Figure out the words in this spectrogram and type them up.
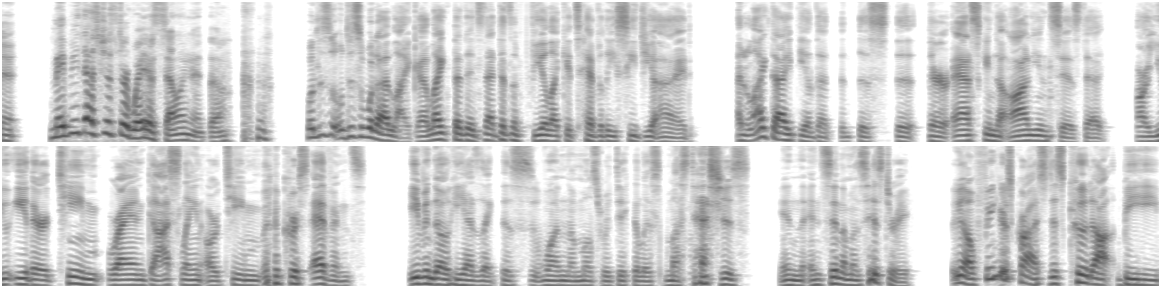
eh. Maybe that's just their way of selling it, though. Well, this is this is what I like. I like that it's that doesn't feel like it's heavily CGI'd. I like the idea that this the, they're asking the audiences that are you either team Ryan Gosling or team Chris Evans, even though he has like this one of the most ridiculous mustaches in in cinema's history. You know, fingers crossed, this could uh, be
